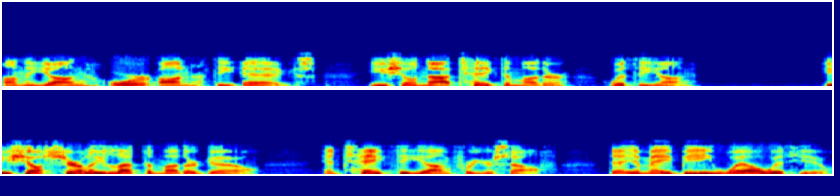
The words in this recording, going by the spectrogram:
on the young or on the eggs, you shall not take the mother with the young. You shall surely let the mother go, and take the young for yourself, that it may be well with you,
